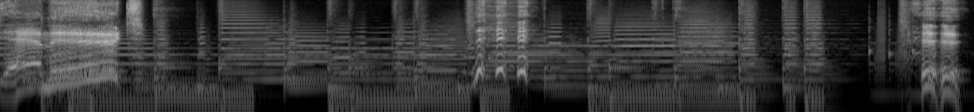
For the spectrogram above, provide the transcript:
damn it! See ya!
